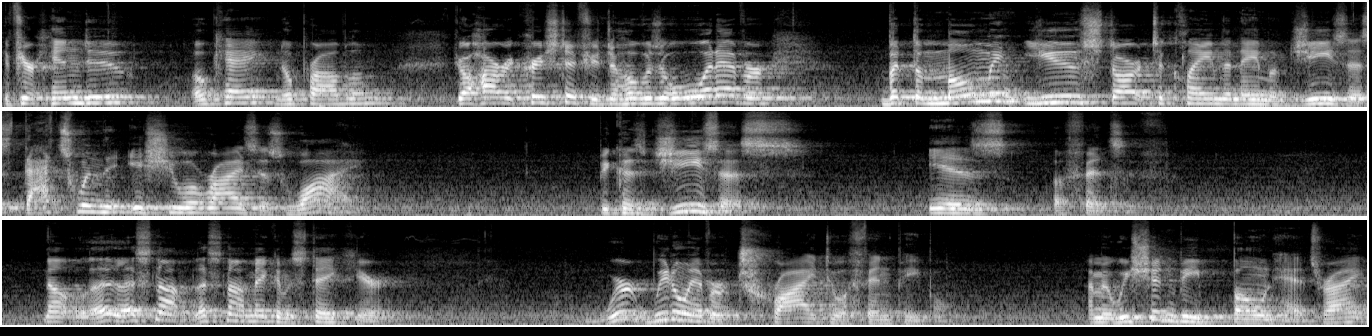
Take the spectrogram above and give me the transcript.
If you're Hindu, okay, no problem. If you're a Hare Krishna, if you're Jehovah's, or whatever. But the moment you start to claim the name of Jesus, that's when the issue arises. Why? Because Jesus is offensive. Now, let's not, let's not make a mistake here. We're, we don't ever try to offend people. I mean, we shouldn't be boneheads, right?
